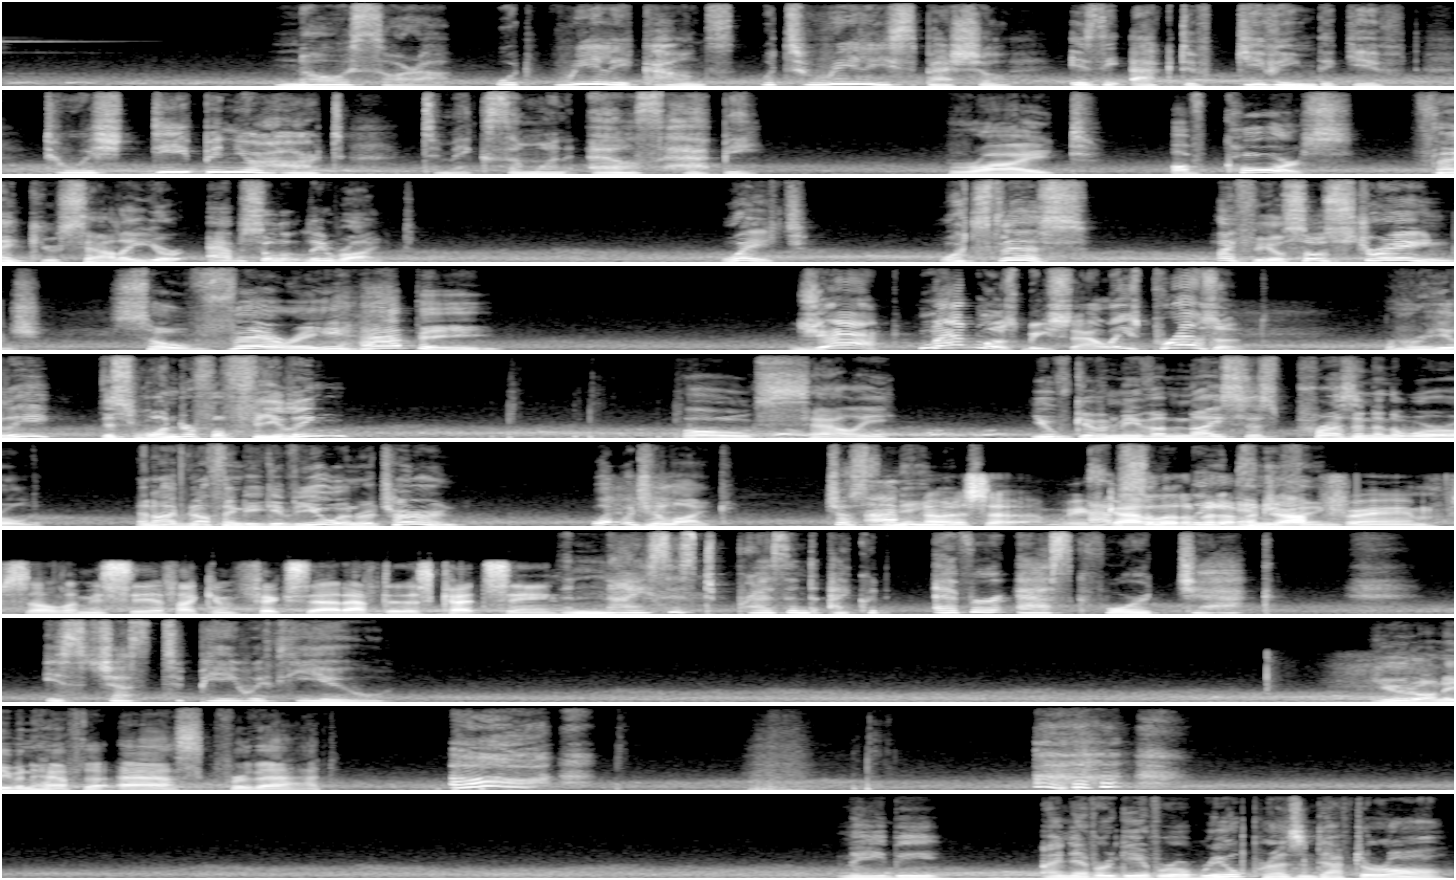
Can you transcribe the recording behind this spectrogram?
No, Sora. What really counts, what's really special, is the act of giving the gift, to wish deep in your heart to make someone else happy. Right. Of course. Thank you, Sally. You're absolutely right. Wait. What's this? I feel so strange. So very happy. Jack, that must be Sally's present. Really? This wonderful feeling? Oh, Sally. You've given me the nicest present in the world, and I've nothing to give you in return. What would you like? Just I've name it. noticed that we've got a little bit of Absolutely a drop frame, so let me see if I can fix that after this cutscene. The nicest present I could ever ask for, Jack, is just to be with you. You don't even have to ask for that. Oh! Maybe I never gave her a real present after all.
